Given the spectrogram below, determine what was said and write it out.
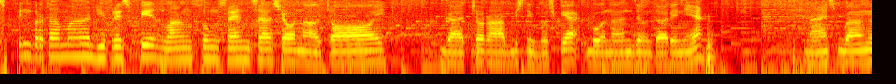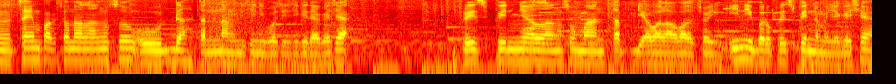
spin pertama di free spin langsung sensasional coy. Gacor habis nih bosku ya bonanza untuk hari ini ya. Nice banget. Sempak sonal langsung. Udah tenang di sini posisi kita guys ya. Free spinnya langsung mantap di awal-awal coy. Ini baru free spin namanya guys ya.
